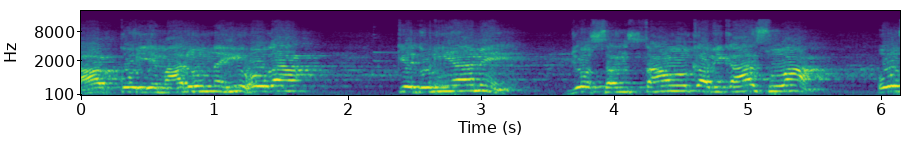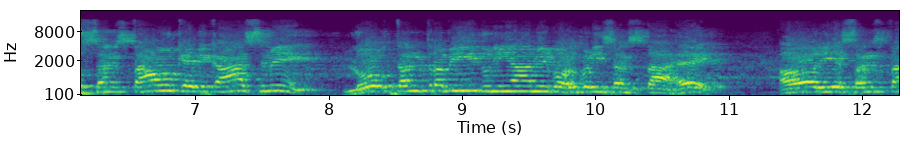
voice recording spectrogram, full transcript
आपको यह मालूम नहीं होगा कि दुनिया में जो संस्थाओं का विकास हुआ, उस संस्थाओं के विकास में लोकतंत्र भी दुनिया में बहुत बड़ी संस्था है। और ये संस्था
